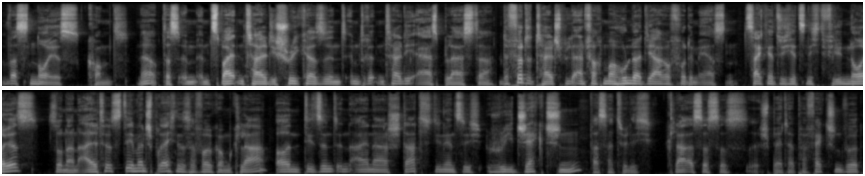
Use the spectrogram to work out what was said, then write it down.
was Neues kommt. Ne? Ob das im, im zweiten Teil die Shrieker sind, im dritten Teil die Ass Blaster. Der vierte Teil spielt einfach mal 100 Jahre vor dem ersten. Zeigt natürlich jetzt nicht viel Neues, sondern Altes dementsprechend, ist ja vollkommen klar. Und die sind in einer Stadt, die nennt sich Rejection, was natürlich klar ist, dass das später Perfection wird.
